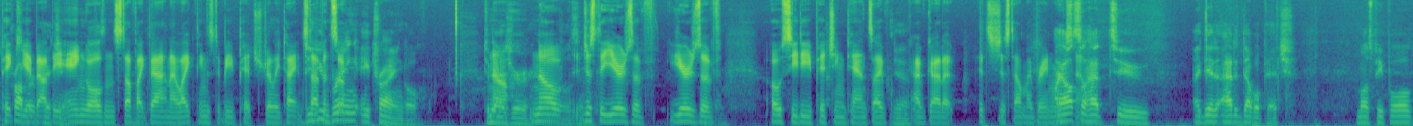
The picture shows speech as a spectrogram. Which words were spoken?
picky Proper about the angles and stuff like that and I like things to be pitched really tight and Do stuff you and bring a triangle to so no, measure? no just the years of years of Okay. OCD pitching tents. I've Yeah. I've got it. It's just how my brain works. I also now. had to. I did. I had a double pitch. Most people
